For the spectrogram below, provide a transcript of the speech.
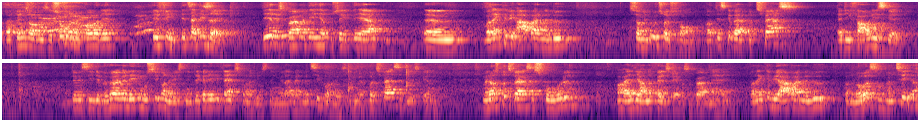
Og der findes organisationer, der prøver det. Det er fint, det tager de sig af. Det jeg vil spørge med det her projekt, det er, øh, hvordan kan vi arbejde med lyd som en udtryksform? Og det skal være på tværs af de faglige skæld. Det vil sige, det behøver ikke at ligge i musikundervisning, det kan ligge i danskundervisning eller i matematikundervisning, men på tværs af de skæld. Men også på tværs af skole og alle de andre fællesskaber, som børn er i. Hvordan kan vi arbejde med lyd på en måde, som håndterer,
